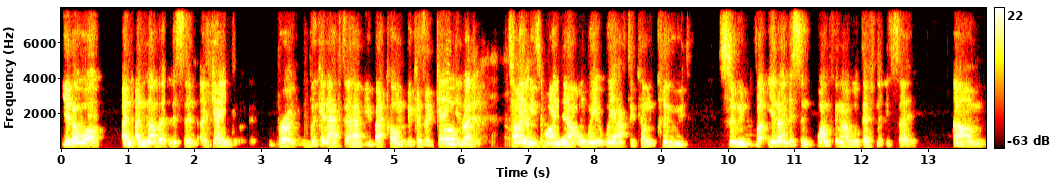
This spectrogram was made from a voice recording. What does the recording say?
you know what? and another listen again bro we're gonna have to have you back on because again oh, you know, time is winding up and we, we have to conclude soon. But you know listen one thing i will definitely say um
